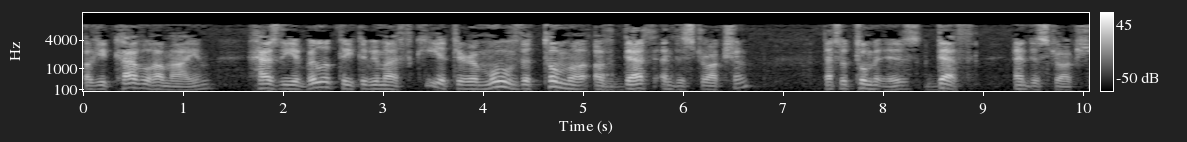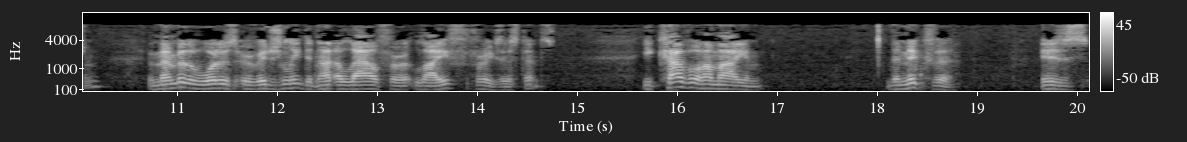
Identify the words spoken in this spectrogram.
of Yikavu Hamayim has the ability to be mafkiya, to remove the tumma of death and destruction. That's what tumma is, death and destruction. Remember the waters originally did not allow for life, for existence. Yikavu hamayim, the mikveh, is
